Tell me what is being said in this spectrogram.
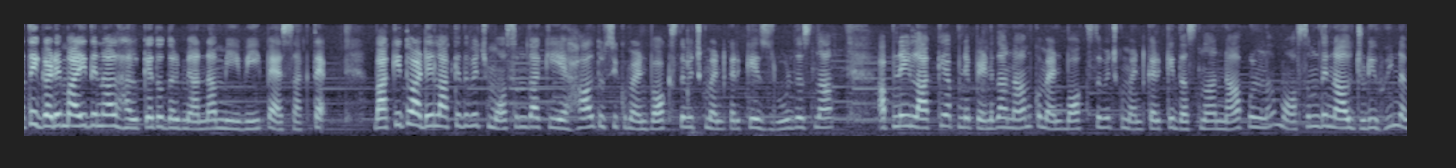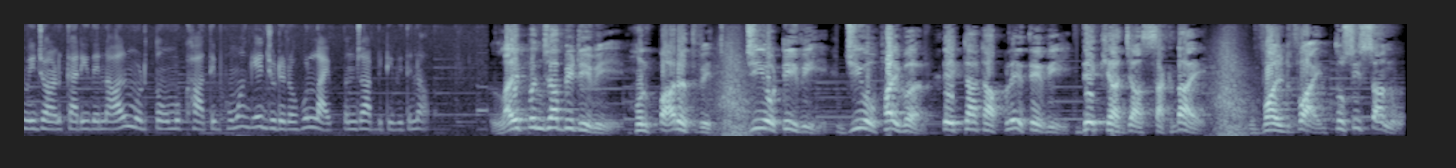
ਅਤੇ ਗੜੇਮਾਰੀ ਦੇ ਨਾਲ ਹਲਕੇ ਤੋਂ ਦਰਮਿਆਨਾ ਮੀਂਹ ਵੀ ਪੈ ਸਕਦਾ ਹੈ। ਬਾਕੀ ਤੁਹਾਡੇ ਇਲਾਕੇ ਦੇ ਵਿੱਚ ਮੌਸਮ ਦਾ ਕੀ ਹੈ ਹਾਲ ਤੁਸੀਂ ਕਮੈਂਟ ਬਾਕਸ ਦੇ ਵਿੱਚ ਕਮੈਂਟ ਕਰਕੇ ਜ਼ਰੂਰ ਦੱਸਣਾ। ਆਪਣੇ ਇਲਾਕੇ ਆਪਣੇ ਪਿੰਡ ਦਾ ਨਾਮ ਕਮੈਂਟ ਬਾਕਸ ਦੇ ਵਿੱਚ ਕਮੈਂਟ ਕਰਕੇ ਦੱਸਣਾ ਨਾ ਭੁੱਲਣਾ। ਮੌਸਮ ਦੇ ਨਾਲ ਜੁੜੀ ਹੋਈ ਨਵੀਂ ਜਾਣਕਾਰੀ ਦੇ ਨਾਲ ਮੁੜ ਤੋਂ ਮੁਖਾਤਿਬ ਹੋਵਾਂਗੇ। ਜੁੜੇ ਰਹੋ ਲਾਈਵ ਪੰਜਾਬੀ ਟੀਵੀ ਦੇ ਨਾਲ। ਲਾਈਵ ਪੰਜਾਬੀ ਟੀਵੀ ਹੁਣ ਭਾਰਤ ਵਿੱਚ Jio TV, Jio Fiber ਤੇ Tata Play ਤੇ ਵੀ ਦੇਖਿਆ ਜਾ ਸਕਦਾ ਹੈ। ਵਰਲਡ ਵਾਈਡ ਤੁਸੀਂ ਸਾਨੂੰ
